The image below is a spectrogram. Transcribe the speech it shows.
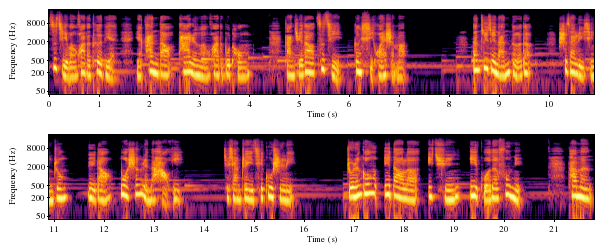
自己文化的特点，也看到他人文化的不同，感觉到自己更喜欢什么。但最最难得的是在旅行中遇到陌生人的好意，就像这一期故事里。主人公遇到了一群异国的妇女，她们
